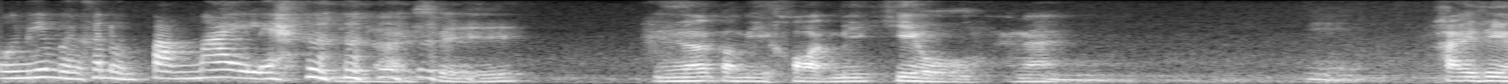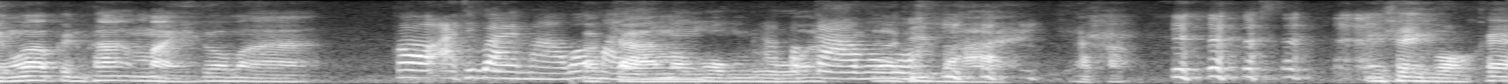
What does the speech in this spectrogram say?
องค์นี้เหมือนขนมปังไหมเลยมีหลายสี เนื้อก็มีขอดมีเกี่ยวนะนี่ใครเถียงว่าเป็นพระใหม่ก็มา ก็อธิบายมาว่าปากหมายกายังไงมาวงดูเอาว่าปากกามาวองธิบายนะครับไม่ใช่บอกแค่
